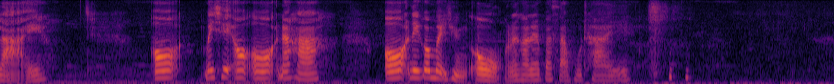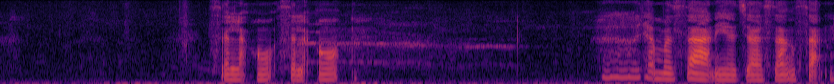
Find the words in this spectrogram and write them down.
หลายอ้อไม่ใช่อ้ออ้อนะคะอ้อนี่ก็หมายถึงออกนะคะ ในภาษาพูไทยสละอ้อสละอ้อเฮ้ยธรรมศาสตร์เนี่ยจะสร้างสรรค์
